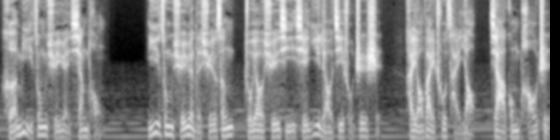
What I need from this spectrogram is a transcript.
和密宗学院相同，一宗学院的学生主要学习一些医疗技术知识，还要外出采药、加工炮制，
